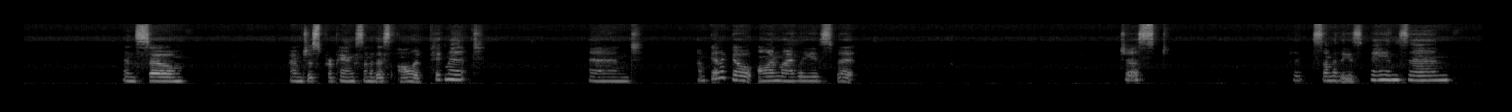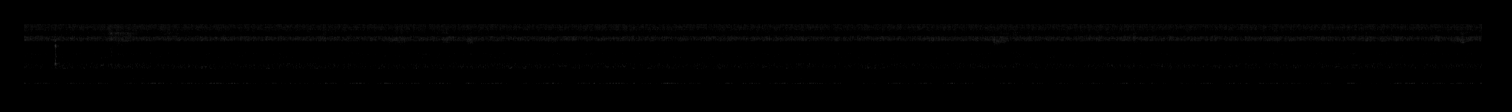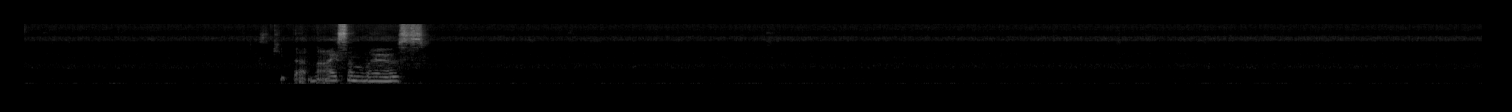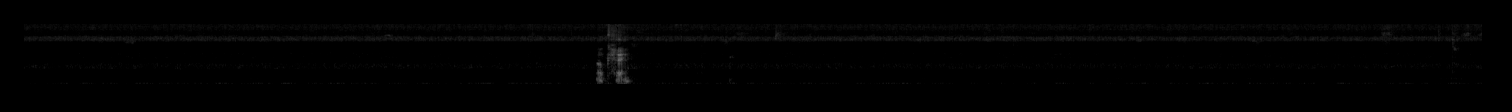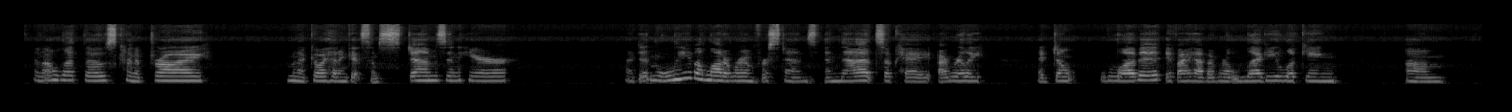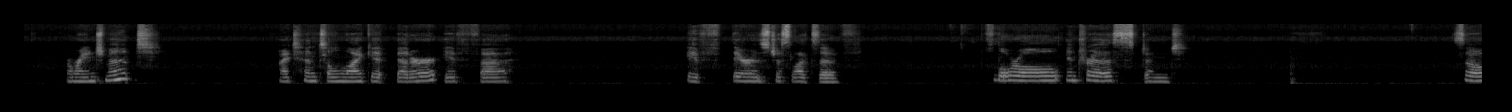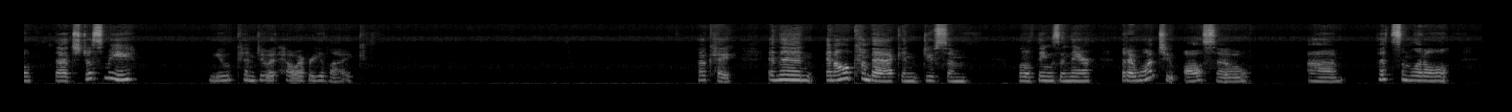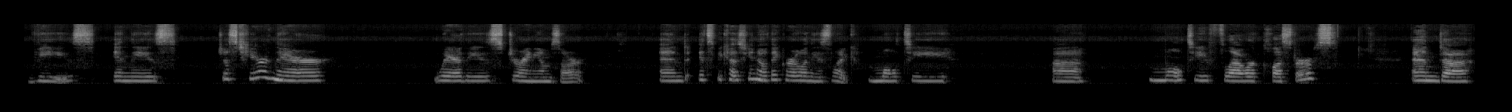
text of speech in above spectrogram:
And so I'm just preparing some of this olive pigment and I'm going to go on my leaves, but just put some of these veins in. Keep that nice and loose. Okay. And I'll let those kind of dry. I'm going to go ahead and get some stems in here. I didn't leave a lot of room for stems, and that's okay. I really, I don't love it if I have a real leggy looking um, arrangement. I tend to like it better if uh, if there is just lots of floral interest and so that's just me. You can do it however you like. Okay, and then, and I'll come back and do some little things in there, but I want to also um, put some little V's in these, just here and there where these geraniums are. And it's because, you know, they grow in these like multi, uh, multi-flower clusters. And, uh,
